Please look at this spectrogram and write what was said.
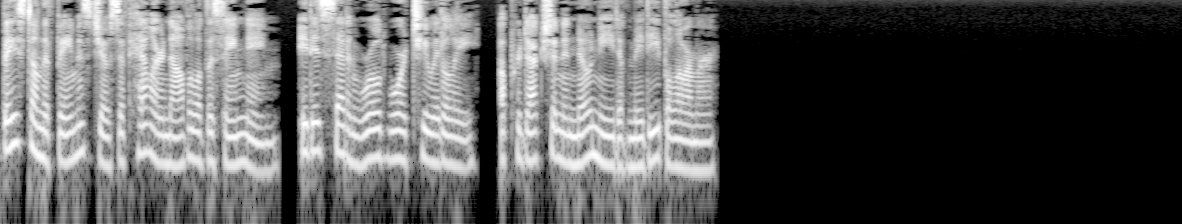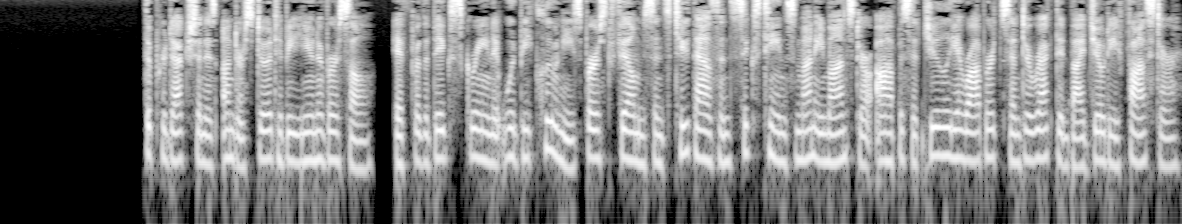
Based on the famous Joseph Heller novel of the same name, it is set in World War II Italy, a production in no need of medieval armor. The production is understood to be universal, if for the big screen it would be Clooney's first film since 2016's Money Monster opposite Julia Roberts and directed by Jodie Foster.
